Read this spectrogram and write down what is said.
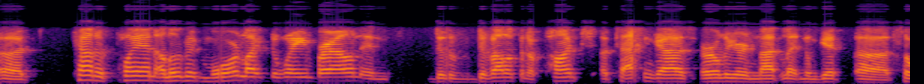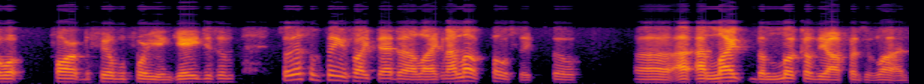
uh, kind of playing a little bit more like Duane Brown and de- developing a punch, attacking guys earlier, and not letting them get uh, so up, far up the field before he engages them. So there's some things like that that I like, and I love Pocic. So uh, I, I like the look of the offensive line.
